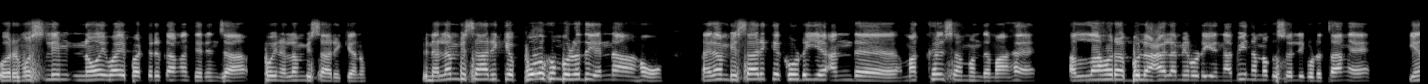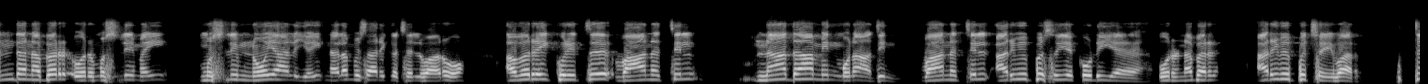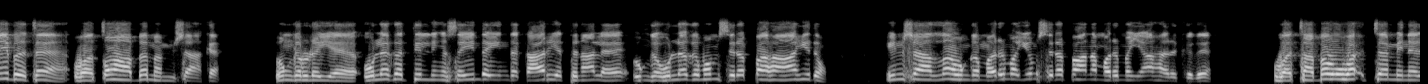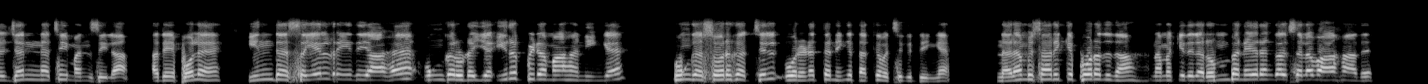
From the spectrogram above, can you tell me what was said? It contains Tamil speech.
ஒரு முஸ்லிம் நோய்வாய்ப்பட்டிருக்காங்கன்னு தெரிஞ்சா போய் நலம் விசாரிக்கணும். நலம் விசாரிக்க போகும் பொழுது என்ன ஆகும்? நலம் விசாரிக்கக்கூடிய அந்த மக்கள் சம்பந்தமாக அல்லாஹு அபுல் ஆலமினுடைய நபி நமக்கு சொல்லி கொடுத்தாங்க எந்த நபர் ஒரு முஸ்லிமை முஸ்லிம் நோயாளியை நலம் விசாரிக்க செல்வாரோ அவரை குறித்து வானத்தில் நாதா மின் முனாதின் வானத்தில் அறிவிப்பு செய்யக்கூடிய ஒரு நபர் அறிவிப்பு செய்வார். உங்களுடைய உலகத்தில் நீங்க செய்த இந்த காரியத்தினால உங்க உலகமும் சிறப்பாக ஆகிடும். இன்ஷா அல்லாஹ் உங்க மறுமையும் சிறப்பான மறுமையாக இருக்குது. மன்சிலா. அதே போல இந்த செயல் ரீதியாக உங்களுடைய இருப்பிடமாக நீங்க உங்க சொர்க்கத்தில் ஒரு இடத்தை நீங்க தக்க வச்சுக்கிட்டீங்க. நலம் விசாரிக்க போறதுதான் நமக்கு இதுல ரொம்ப நேரங்கள் செலவாகாது.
